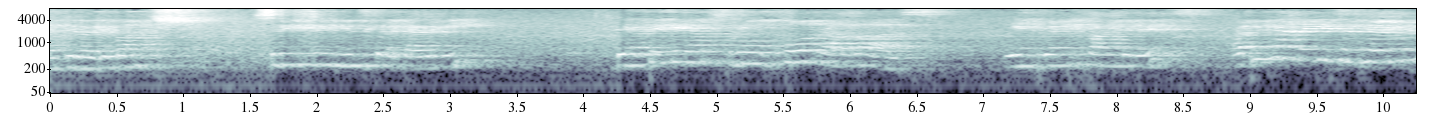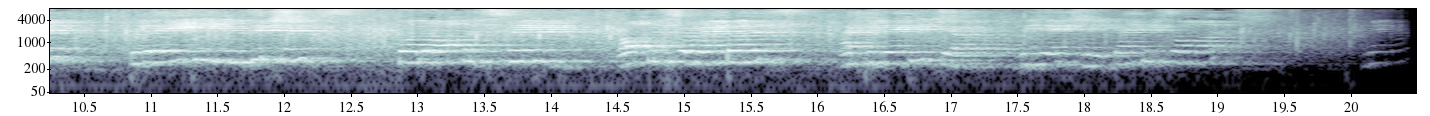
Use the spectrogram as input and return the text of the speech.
Thank you very much. Sri Sri Musical Academy. They have taken us through four ragas in 25 minutes. A big hand, ladies and gentlemen, to the 18 musicians, for the orchestrated orchestra members,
